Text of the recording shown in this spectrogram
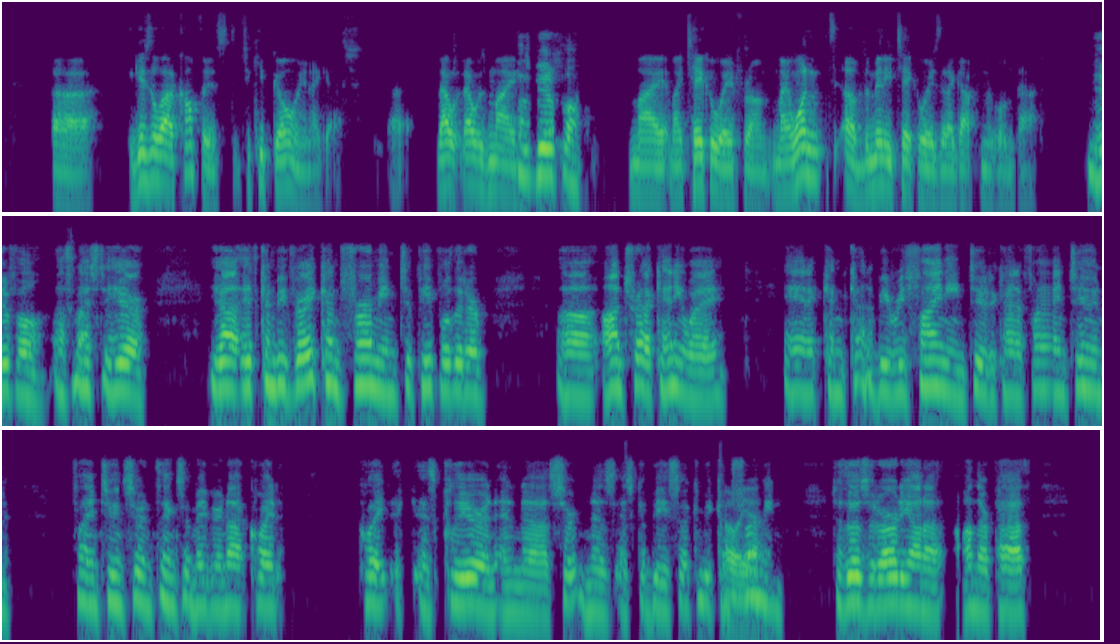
uh, it gives a lot of confidence to, to keep going. I guess uh, that that was my that was beautiful. My my takeaway from my one of the many takeaways that I got from the golden path. Beautiful. That's nice to hear. Yeah, it can be very confirming to people that are uh, on track anyway and it can kind of be refining too to kind of fine tune fine tune certain things that maybe are not quite quite as clear and, and uh, certain as, as could be so it can be confirming oh, yeah. to those that are already on a on their path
